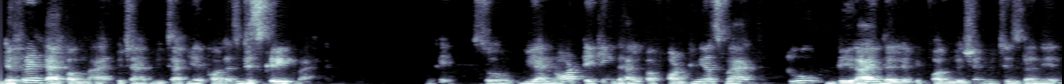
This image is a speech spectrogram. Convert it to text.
different type of math, which I, which I here call as discrete math. Okay, so we are not taking the help of continuous math to derive the algebraic formulation, which is done in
